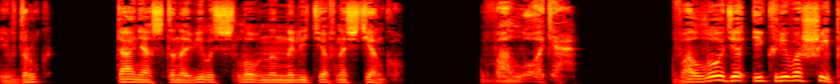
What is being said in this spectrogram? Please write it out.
И вдруг Таня остановилась, словно налетев на стенку. «Володя!» Володя и Кривошип.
